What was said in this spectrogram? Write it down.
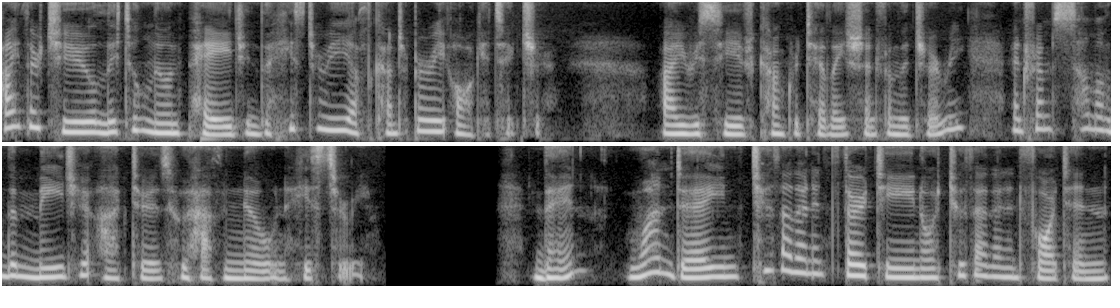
hitherto little known page in the history of contemporary architecture. I received congratulations from the jury and from some of the major actors who have known history. Then, one day in 2013 or 2014,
